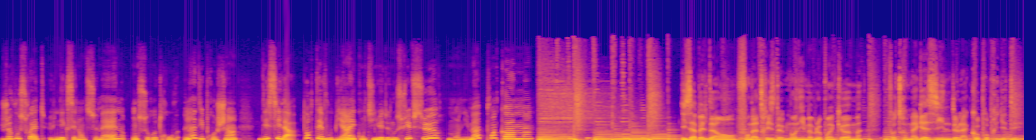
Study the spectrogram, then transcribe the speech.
Je vous souhaite une excellente semaine. On se retrouve lundi prochain. D'ici là, portez-vous bien et continuez de nous suivre sur monimmeuble.com. Isabelle Dahan, fondatrice de monimmeuble.com, votre magazine de la copropriété.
